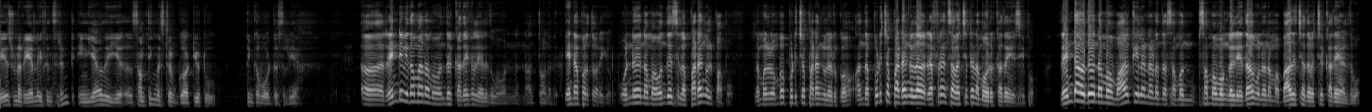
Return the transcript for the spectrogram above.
based on real life incident எங்கேயாவது something must have got you to think about this இல்லையா? ரெண்டு விதமாக நம்ம வந்து கதைகள் எழுதுவோம் நான் தோணுது. என்னை பொறுத்த வரைக்கும். ஒன்று நம்ம வந்து சில படங்கள் பார்ப்போம். நம்ம ரொம்ப பிடிச்ச படங்கள் இருக்கும். அந்த பிடிச்ச படங்களை ரெஃபரன்ஸை வச்சுட்டு நம்ம ஒரு கதை யோசிப்போம் ரெண்டாவது நம்ம வாழ்க்கையில் நடந்த சம சம்பவங்கள் ஏதாவது ஒன்று நம்ம பாதித்ததை வச்சு கதை எழுதுவோம்.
